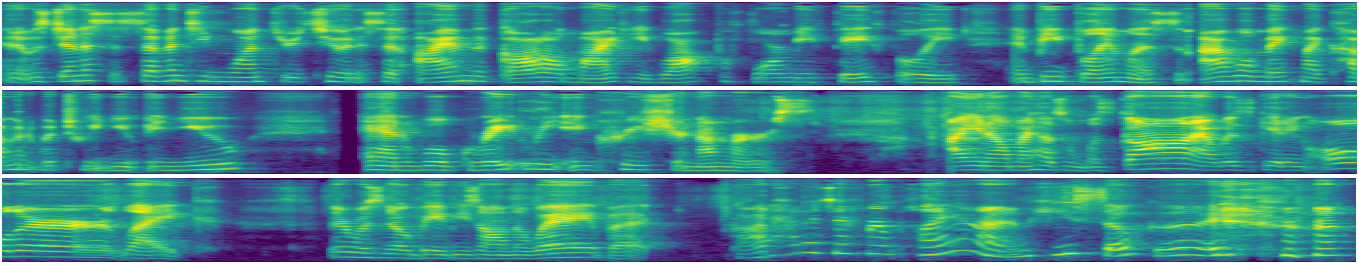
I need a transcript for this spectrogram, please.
and it was Genesis 17, 1 through 2. And it said, I am the God Almighty. Walk before me faithfully and be blameless. And I will make my covenant between you and you and will greatly increase your numbers. I, you know, my husband was gone. I was getting older. Like, there was no babies on the way, but God had a different plan. He's so good.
